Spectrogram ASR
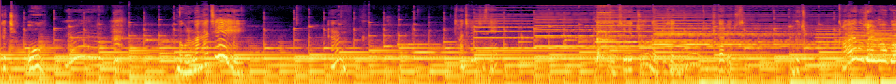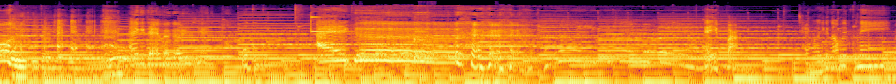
그치? 오. 음, 먹을만 하지? 응. 천천히 주세요. 입속에 쭉 넣어주세요. 좀 기다려주세요. 그죠? 아이고, 잘 먹어. 어이구 잘 먹어 아이고, 잘 먹어. 오고. 아이고. 아, 예뻐. 잘 먹으니까 너무 예쁘네.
